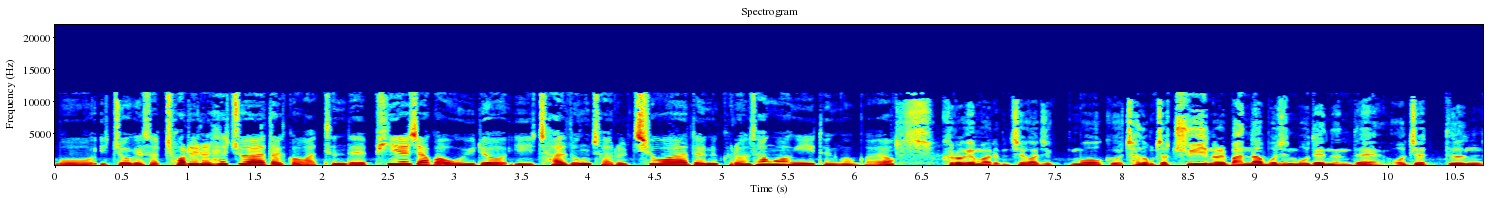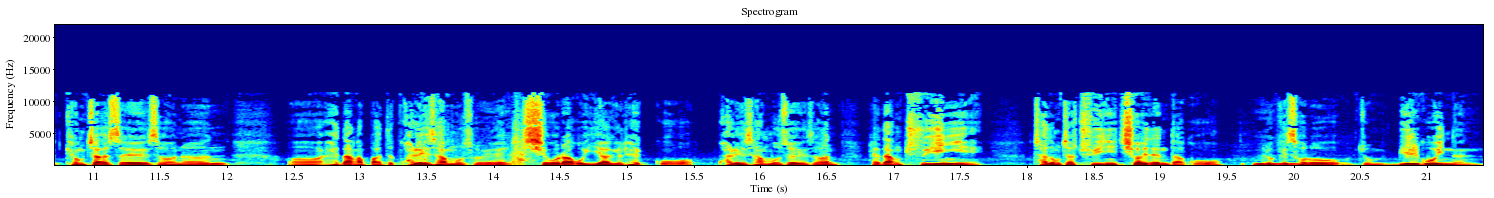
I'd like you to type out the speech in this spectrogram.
뭐 이쪽에서 처리를 해줘야 될 것 같은데 피해자가 오히려 이 자동차를 치워야 되는 그런 상황이 된 건가요? 그러게 말입니다. 제가 아직 뭐 그 자동차 주인을 만나보진 못했는데 어쨌든 경찰서에서는 어, 해당 아파트 관리사무소에 치우라고 이야기를 했고 관리사무소에선 해당 주인이 자동차 주인이 치워야 된다고 이렇게 서로 좀 밀고 있는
